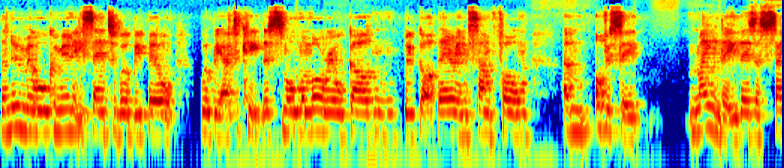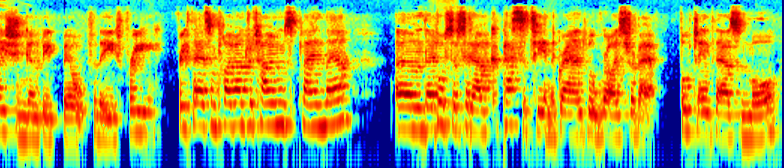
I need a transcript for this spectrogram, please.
the new Millwall Community Centre will be built. We'll be able to keep the small memorial garden we've got there in some form. Um, obviously, mainly there's a station going to be built for the three 3,500 homes planned there. Um, they've also said our capacity in the ground will rise for about 14,000 more.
